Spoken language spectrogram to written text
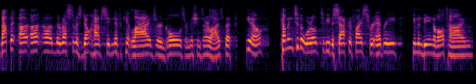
Not that uh, uh, uh, the rest of us don't have significant lives or goals or missions in our lives, but, you know, coming to the world to be the sacrifice for every human being of all time,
